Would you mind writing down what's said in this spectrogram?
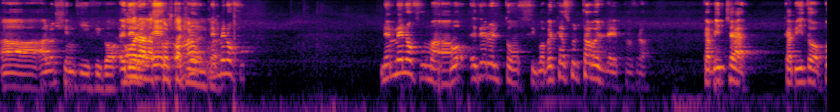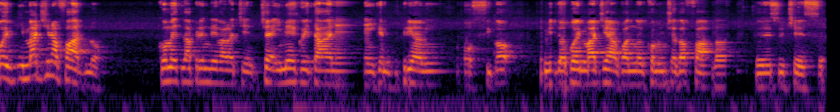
A, allo scientifico. Ed Ora ero, l'ascolta e, chiunque. Nemmeno, fu- nemmeno fumavo ed ero il tossico perché ascoltavo il rap, fra. Capi- cioè, capito? Poi immagina farlo come la prendeva la gente, cioè i miei coetanei che prima mi tossico, capito? Poi immagina quando ho cominciato a farlo, cosa è successo.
